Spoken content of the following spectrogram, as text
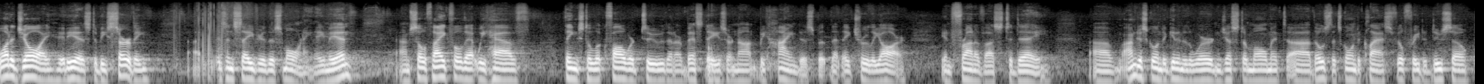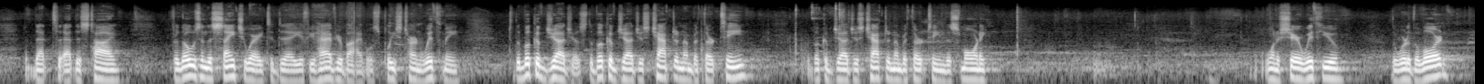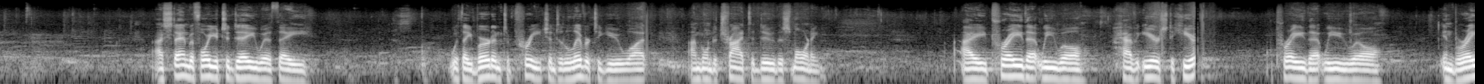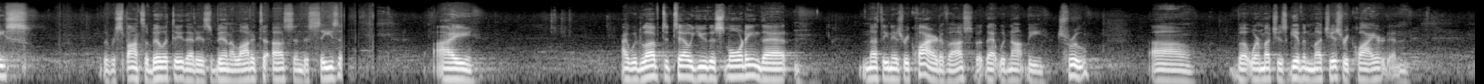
What a joy it is to be serving uh, risen Savior this morning. Amen. I'm so thankful that we have things to look forward to, that our best days are not behind us, but that they truly are in front of us today. Uh, I'm just going to get into the Word in just a moment. Uh, those that's going to class, feel free to do so that, at this time. For those in the sanctuary today, if you have your Bibles, please turn with me to the book of Judges, the book of Judges, chapter number 13. The book of Judges, chapter number 13 this morning. I want to share with you the word of the Lord. I stand before you today with a with a burden to preach and to deliver to you what I'm going to try to do this morning. I pray that we will have ears to hear. I pray that we will embrace the responsibility that has been allotted to us in this season. I, I would love to tell you this morning that nothing is required of us, but that would not be true. Uh, but where much is given, much is required. And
